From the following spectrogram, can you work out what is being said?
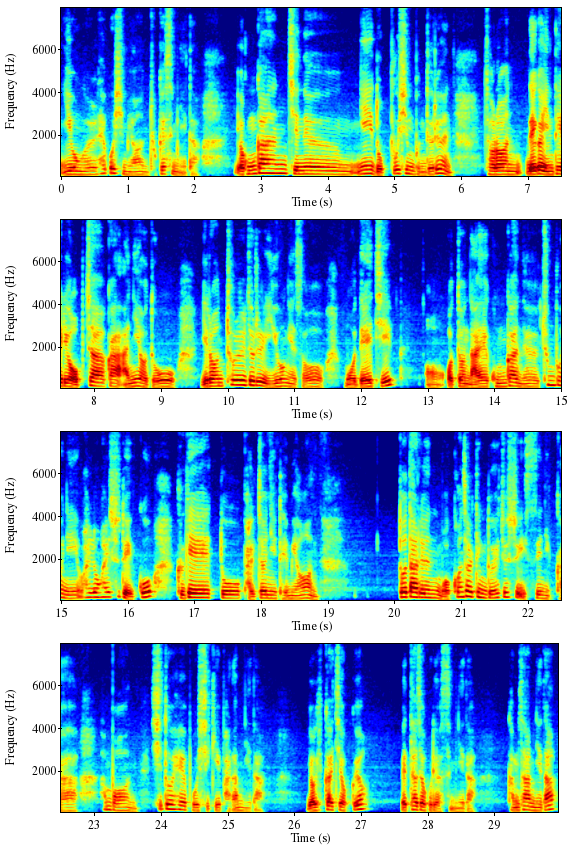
이용을 해보시면 좋겠습니다. 공간 지능이 높으신 분들은 저런 내가 인테리어 업자가 아니어도 이런 툴들을 이용해서 뭐 내 집, 어, 어떤 나의 공간을 충분히 활용할 수도 있고 그게 또 발전이 되면 또 다른 뭐 컨설팅도 해줄 수 있으니까 한번 시도해 보시기 바랍니다. 여기까지였고요. 메타저글이었습니다. 감사합니다.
